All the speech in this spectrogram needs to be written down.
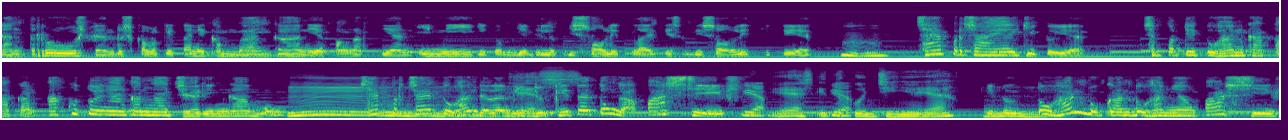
dan terus dan terus kalau kita ini kembangkan ya pengertian ini gitu menjadi lebih solid lagi, lebih solid gitu ya. Mm-mm. Saya percaya gitu ya. Seperti Tuhan katakan, aku tuh yang akan ngajarin kamu. Hmm. Saya percaya Tuhan dalam Yes. hidup kita itu nggak pasif. Yap, Yes, itu Yap. kuncinya ya. Gitu. Hmm. Tuhan bukan Tuhan yang pasif.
